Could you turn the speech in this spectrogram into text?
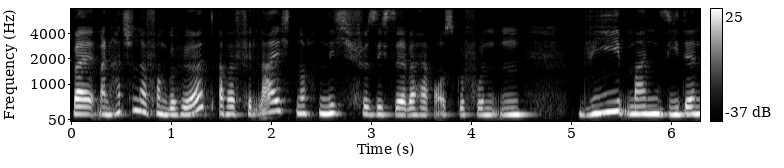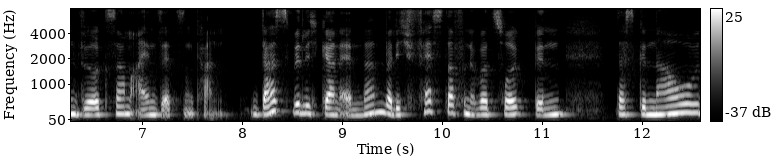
weil man hat schon davon gehört, aber vielleicht noch nicht für sich selber herausgefunden, wie man sie denn wirksam einsetzen kann. Das will ich gern ändern, weil ich fest davon überzeugt bin, dass genau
